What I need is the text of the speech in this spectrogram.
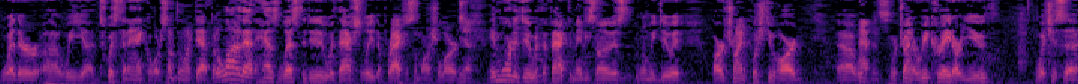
whether uh, we uh, twist an ankle or something like that. But a lot of that has less to do with actually the practice of martial arts, Yeah. and more to do with the fact that maybe some of us, when we do it, are trying to push too hard. Uh, we're, Happens. we're trying to recreate our youth, which is uh,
